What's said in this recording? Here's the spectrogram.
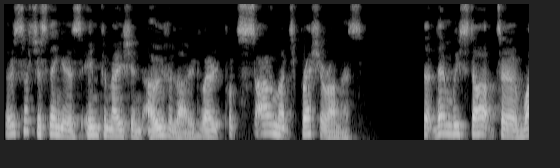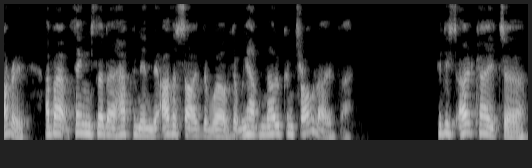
There is such a thing as information overload where it puts so much pressure on us that then we start to worry about things that are happening the other side of the world that we have no control over. It is okay to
